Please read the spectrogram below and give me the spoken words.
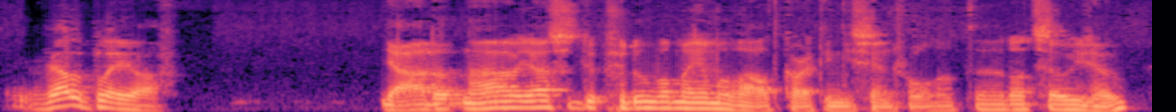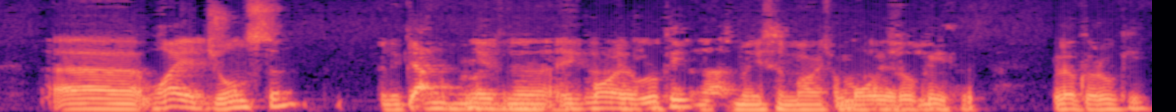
wel een play-off. Ja, dat, nou ja, ze, do- ze doen wel mee om een wildcard in die Central. Dat, eh, dat sowieso. Eh, Wyatt Johnston. Wil ik Ja, even, even mooie rookie. Naast Mason. Een mooie rookie. Leuke rookie.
